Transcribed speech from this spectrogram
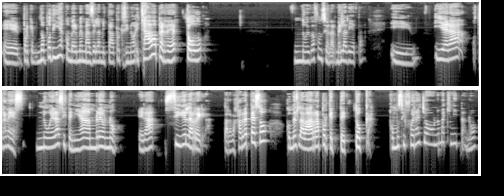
eh, porque no podía comerme más de la mitad, porque si no, echaba a perder todo. No iba a funcionarme la dieta. Y, y era, otra vez, no era si tenía hambre o no, era sigue la regla. Para bajar de peso, comes la barra porque te toca, como si fuera yo una maquinita, ¿no?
